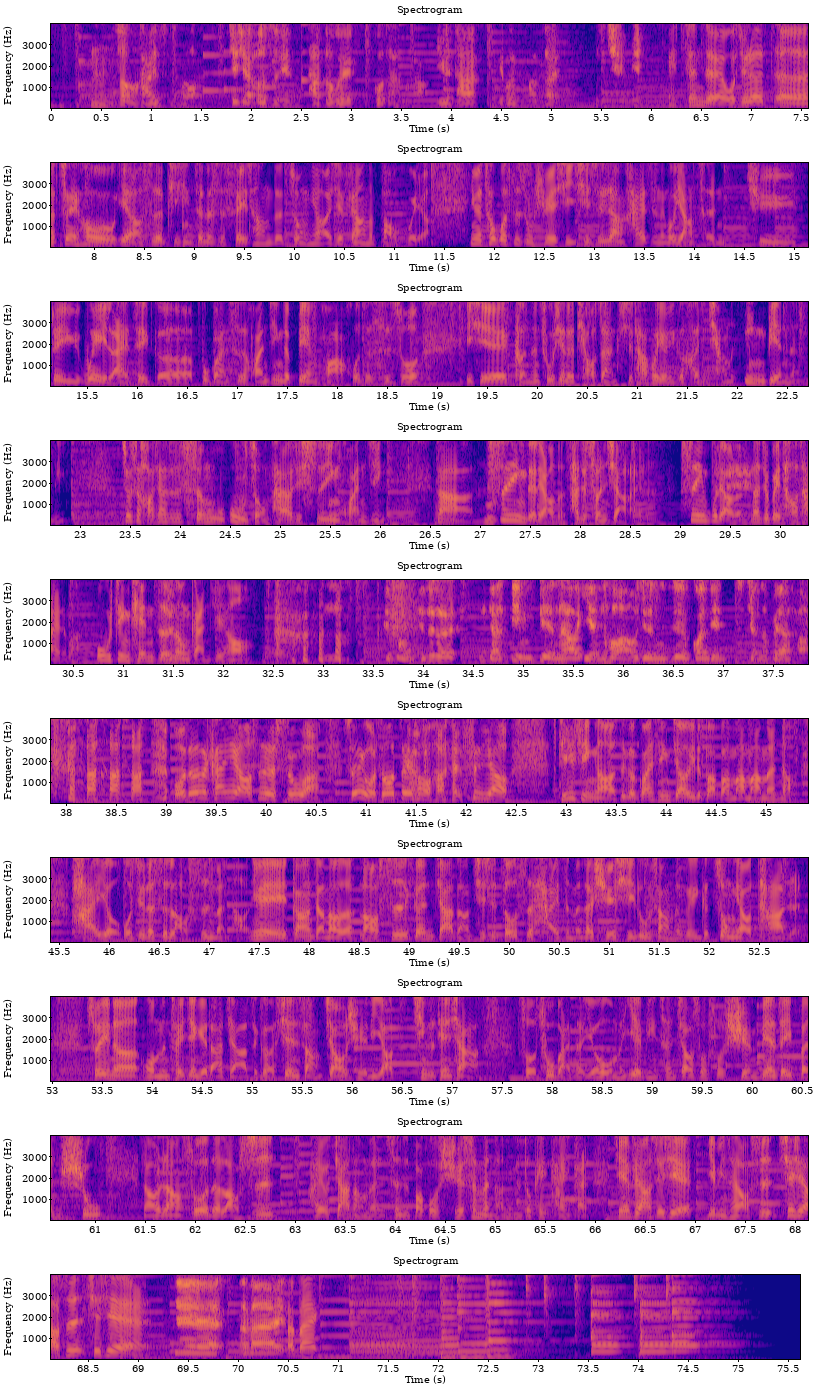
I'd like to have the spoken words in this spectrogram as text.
嗯，这种孩子哦，接下来二十年他都会过得很好，因为他也会跑在前面。哎，真的，我觉得呃，最后叶老师的提醒真的是非常的重要，而且非常的宝贵啊。因为透过自主学习，其实让孩子能够养成去对于未来这个不管是环境的变化，或者是说一些可能出现的挑战，其实他会有一个很强的应变能力。就是好像是生物物种，它要去适应环境，那适应得了的，它就存下来了；适应不了的，那就被淘汰了嘛。物竞天择那种感觉哈。没错，你这个你讲应变还有演化，我觉得你这个观点讲得非常好。我都是看叶老师的书啊，所以我说最后还是要提醒啊，这个关心教育的爸爸妈妈们哦，还有我觉得是老师们哈，因为刚刚讲到的，老师跟家长其实都是孩子们在学习路上的一个重要他人，所以呢，我们推荐给大家这个线上教学力啊，亲子天下所出版的，由我们叶秉成教授所选编的这一本书。然后让所有的老师、还有家长们，甚至包括学生们呢，你们都可以看一看。今天非常谢谢叶秉成老师，谢谢老师，谢谢，谢谢，拜拜，拜拜。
